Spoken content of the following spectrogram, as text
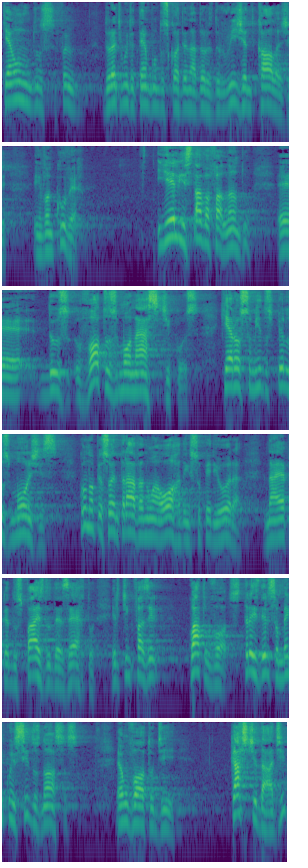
que é um dos, foi durante muito tempo um dos coordenadores do Regent College em Vancouver. E ele estava falando é, dos votos monásticos que eram assumidos pelos monges. Quando uma pessoa entrava numa ordem superior, na época dos pais do deserto, ele tinha que fazer quatro votos. Três deles são bem conhecidos nossos. É um voto de castidade,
